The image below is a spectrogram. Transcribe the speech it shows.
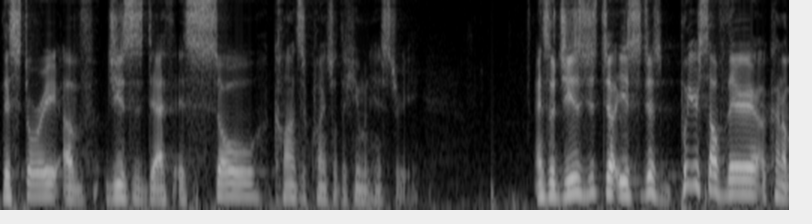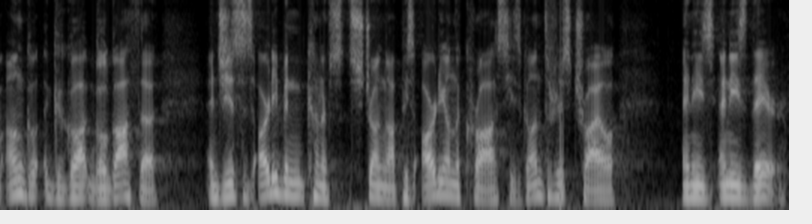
This story of Jesus' death is so consequential to human history. And so Jesus, just, just put yourself there, kind of on Golgotha, and Jesus has already been kind of strung up. He's already on the cross. He's gone through his trial, and he's and he's there,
